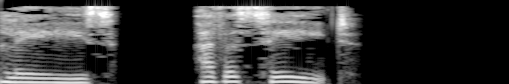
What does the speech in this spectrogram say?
Please. Have a seat.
